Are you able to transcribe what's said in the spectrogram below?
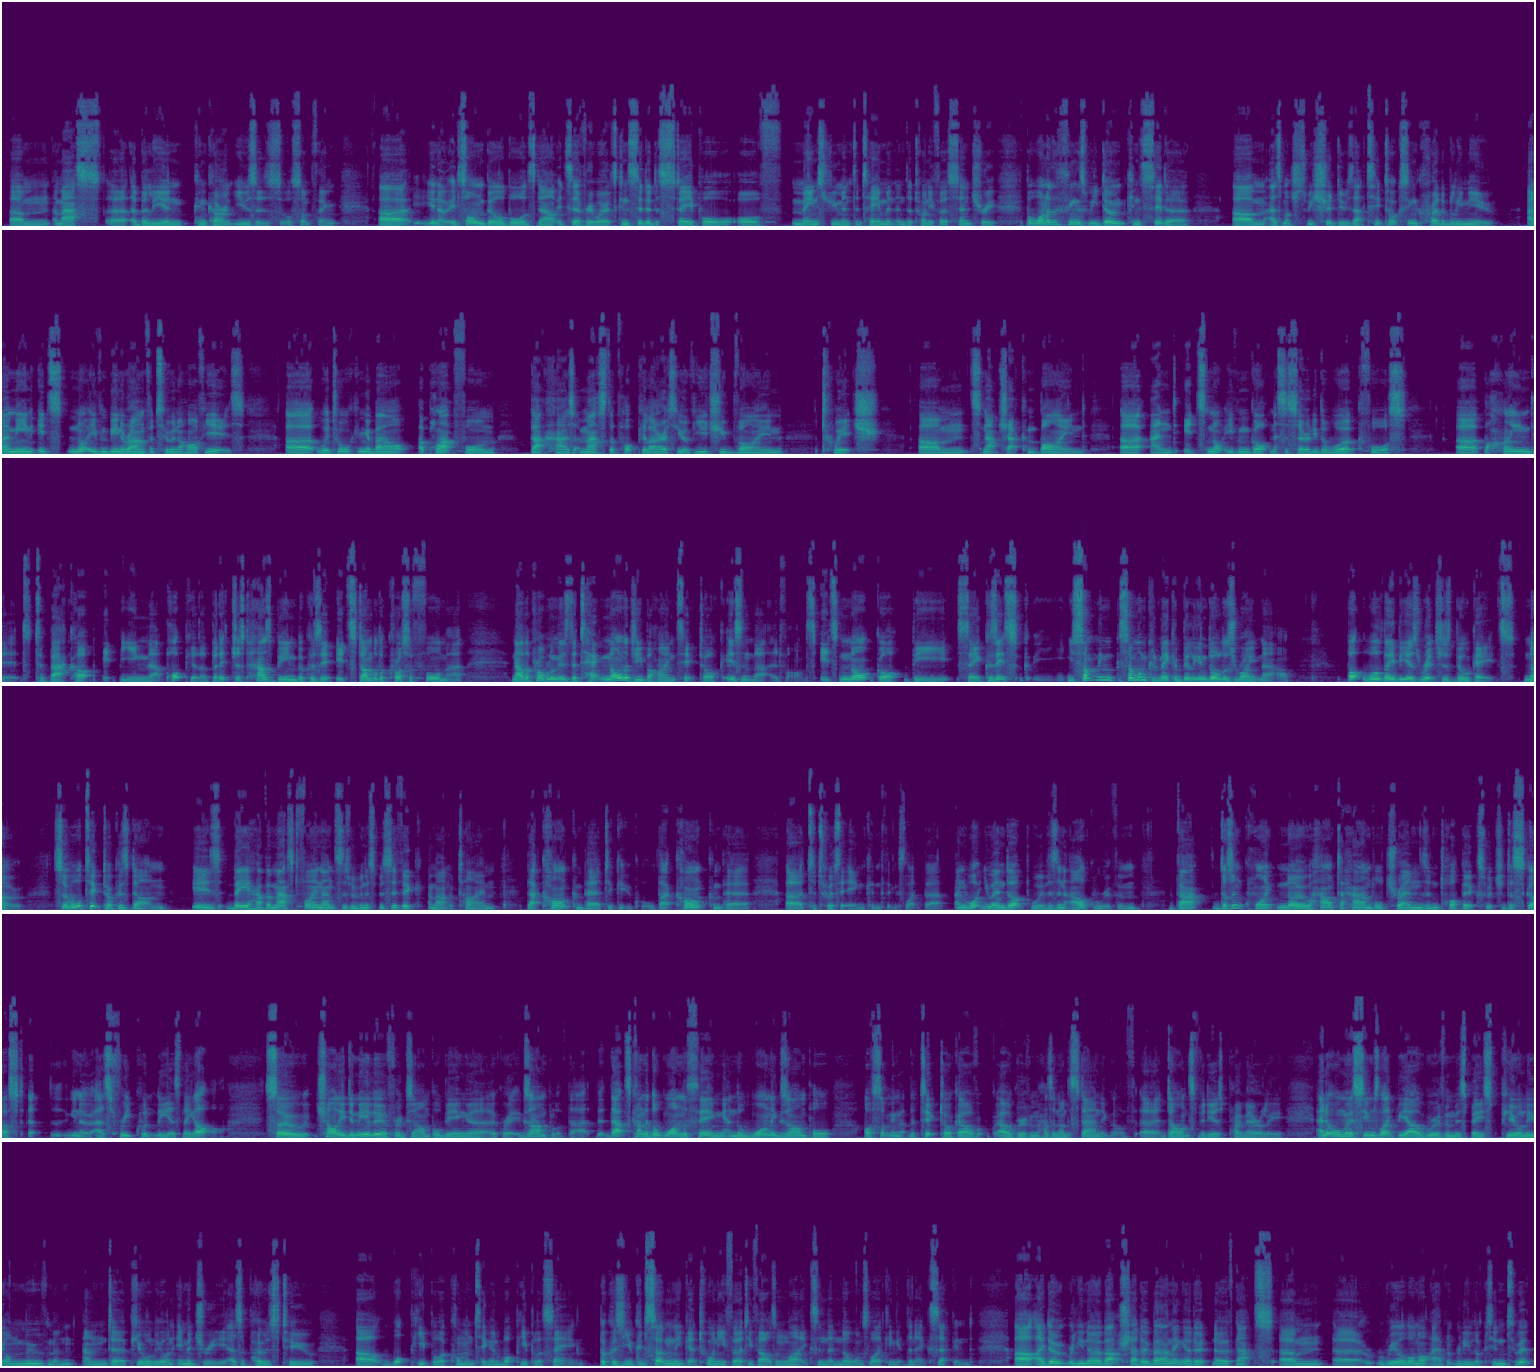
um, amass uh, a billion concurrent users or something. Uh, you know, it's on billboards now. It's everywhere. It's considered a staple of mainstream entertainment in the 21st century. But one of the things we don't consider um, as much as we should do is that TikTok's incredibly new. And I mean, it's not even been around for two and a half years. Uh, we're talking about a platform that has amassed the popularity of YouTube, Vine, Twitch, um, Snapchat combined, uh, and it's not even got necessarily the workforce uh, behind it to back up it being that popular, but it just has been because it, it stumbled across a format. Now the problem is the technology behind TikTok isn't that advanced. It's not got the say because it's something someone could make a billion dollars right now, but will they be as rich as Bill Gates? No. So what TikTok has done is they have amassed finances within a specific amount of time that can't compare to Google, that can't compare uh, to Twitter Inc. and things like that. And what you end up with is an algorithm that doesn't quite know how to handle trends and topics which are discussed, uh, you know, as frequently as they are. So Charli D'Amelio, for example, being a, a great example of that. That's kind of the one thing and the one example of something that the TikTok al- algorithm has an understanding of, uh, dance videos primarily. And it almost seems like the algorithm is based purely on movement and uh, purely on imagery as opposed to uh, what people are commenting and what people are saying. Because you could suddenly get 20, 30,000 likes and then no one's liking it the next second. Uh, I don't really know about shadow banning. I don't know if that's um, uh, real or not. I haven't really looked into it.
